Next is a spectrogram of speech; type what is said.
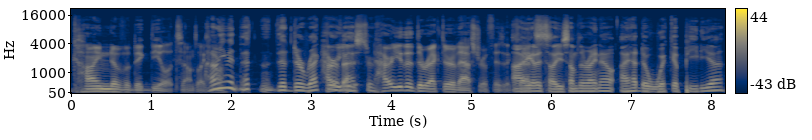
Kind of a big deal, it sounds like. I don't huh? even, that, the director How of you, Astro. how are you the director of astrophysics? I got to tell you something right now. I had to Wikipedia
